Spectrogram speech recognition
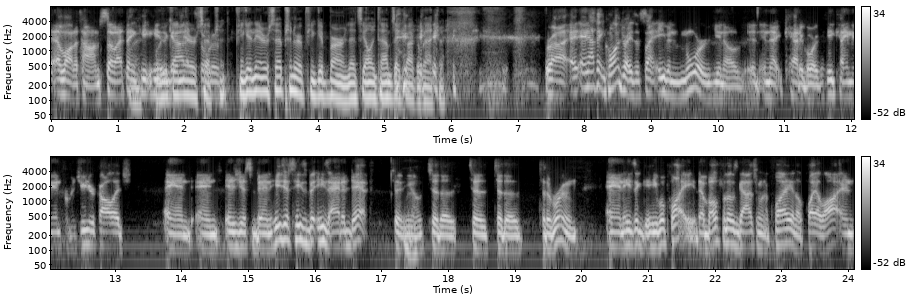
A lot of times. So I think right. he, he's a guy. interception. Sort of, if you get an interception or if you get burned, that's the only times they talk about you. Right, and, and I think Quandre is the same, even more, you know, in, in that category. He came in from a junior college, and and it's just been he just he's been, he's added depth to you know to the to to the to the room, and he's a he will play. They're both of those guys are going to play, and they'll play a lot. And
